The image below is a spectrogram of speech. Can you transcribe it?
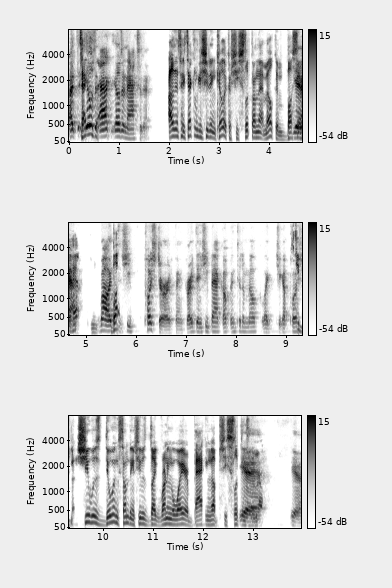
Th- it was ac- it was an accident. I was gonna say technically she didn't kill her because she slipped on that milk and busted her head. Well, But- she pushed her, I think, right? Didn't she back up into the milk? Like she got pushed? She, she was doing something. She was like running away or backing up. She slipped into the yeah. milk. Yeah.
